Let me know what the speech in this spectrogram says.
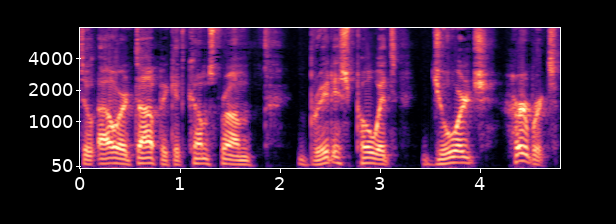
to our topic. It comes from British poet George Herbert,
